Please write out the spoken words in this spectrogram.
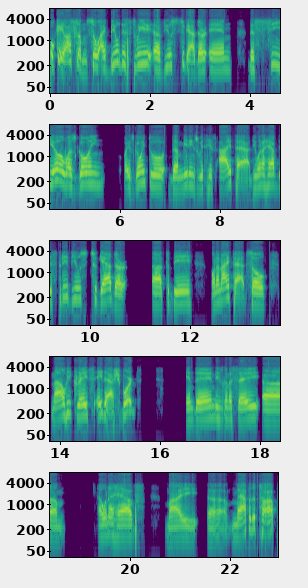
Okay, awesome. So I built these three uh, views together and the CEO was going is going to the meetings with his iPad. You want to have these three views together uh, to be on an iPad. So now he creates a dashboard and then he's going to say, um, I want to have my uh, map at the top.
